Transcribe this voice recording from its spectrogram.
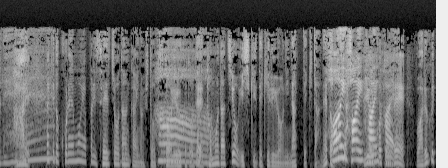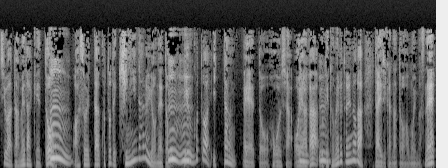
うね。はい。だけどこれもやっぱり成長段階の一つということではあ、友達を意識できるようになってきたねと。はいはいいはいうはい。ことで、悪口はダメだけど、うんあそういったことで気になるよねとうんうんいうことは一旦、えっ、と、保護者、親が受け止めるというのが大事かなとは思いますね。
